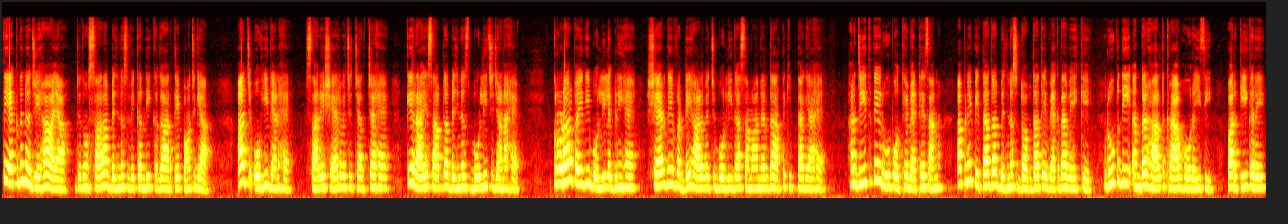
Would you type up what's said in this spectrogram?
ਤੇ ਇੱਕ ਦਿਨ ਅਜਿਹਾ ਆਇਆ ਜਦੋਂ ਸਾਰਾ ਬਿਜ਼ਨਸ ਵਿਕਣ ਦੀ ਕਗਾਰ ਤੇ ਪਹੁੰਚ ਗਿਆ। ਅੱਜ ਉਹੀ ਦਿਨ ਹੈ। ਸਾਰੇ ਸ਼ਹਿਰ ਵਿੱਚ ਚਰਚਾ ਹੈ ਕਿ ਰਾਏ ਸਾਹਿਬ ਦਾ ਬਿਜ਼ਨਸ ਬੋਲੀ 'ਚ ਜਾਣਾ ਹੈ। ਕਰੋੜਾਂ ਰੁਪਏ ਦੀ ਬੋਲੀ ਲੱਗਣੀ ਹੈ। ਸ਼ਹਿਰ ਦੇ ਵੱਡੇ ਹਾਲ ਵਿੱਚ ਬੋਲੀ ਦਾ ਸਮਾਂ ਨਿਰਧਾਰਤ ਕੀਤਾ ਗਿਆ ਹੈ। ਹਰਜੀਤ ਤੇ ਰੂਪ ਉੱਥੇ ਬੈਠੇ ਸਨ। ਆਪਣੇ ਪਿਤਾ ਦਾ ਬਿਜ਼ਨਸ ਡੁੱਬਦਾ ਤੇ ਵਹਿਕਦਾ ਵੇਖ ਕੇ ਰੂਪ ਦੀ ਅੰਦਰ ਹਾਲਤ ਖਰਾਬ ਹੋ ਰਹੀ ਸੀ। ਪਰ ਕੀ ਕਰੇ?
